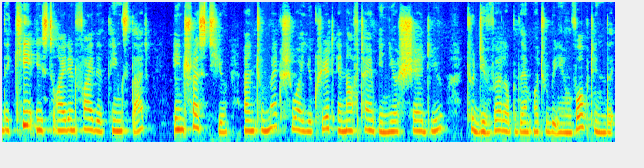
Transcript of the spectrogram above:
The key is to identify the things that interest you and to make sure you create enough time in your schedule to develop them or to be involved in the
